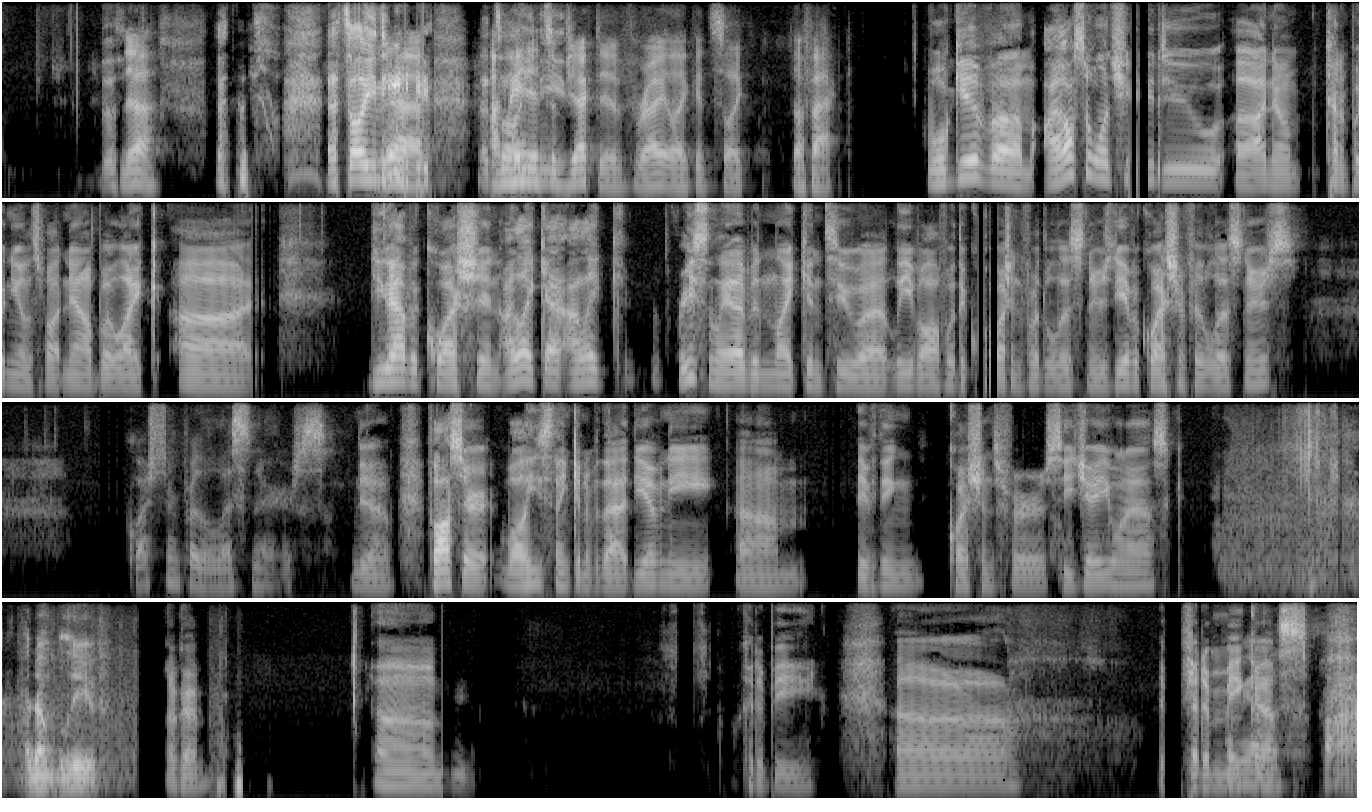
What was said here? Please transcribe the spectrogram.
that's, Yeah. that's all you need. Yeah. That's I all mean, it's need. objective, right? Like it's like a fact. We'll give. Um, I also want you to do. Uh, I know I'm kind of putting you on the spot now, but like, uh, do you have a question? I like. I like. Recently, I've been liking to uh, leave off with a question for the listeners. Do you have a question for the listeners? Question for the listeners. Yeah, Foster. While he's thinking of that, do you have any um, anything questions for CJ you want to ask? I don't believe. Okay. Um, what could it be? Uh, if you had to Put make on up.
